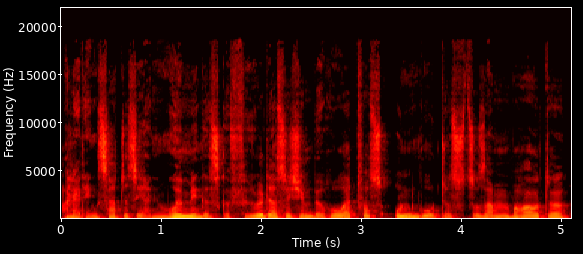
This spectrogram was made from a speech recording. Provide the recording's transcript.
Allerdings hatte sie ein mulmiges Gefühl, dass sich im Büro etwas Ungutes zusammenbraute.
